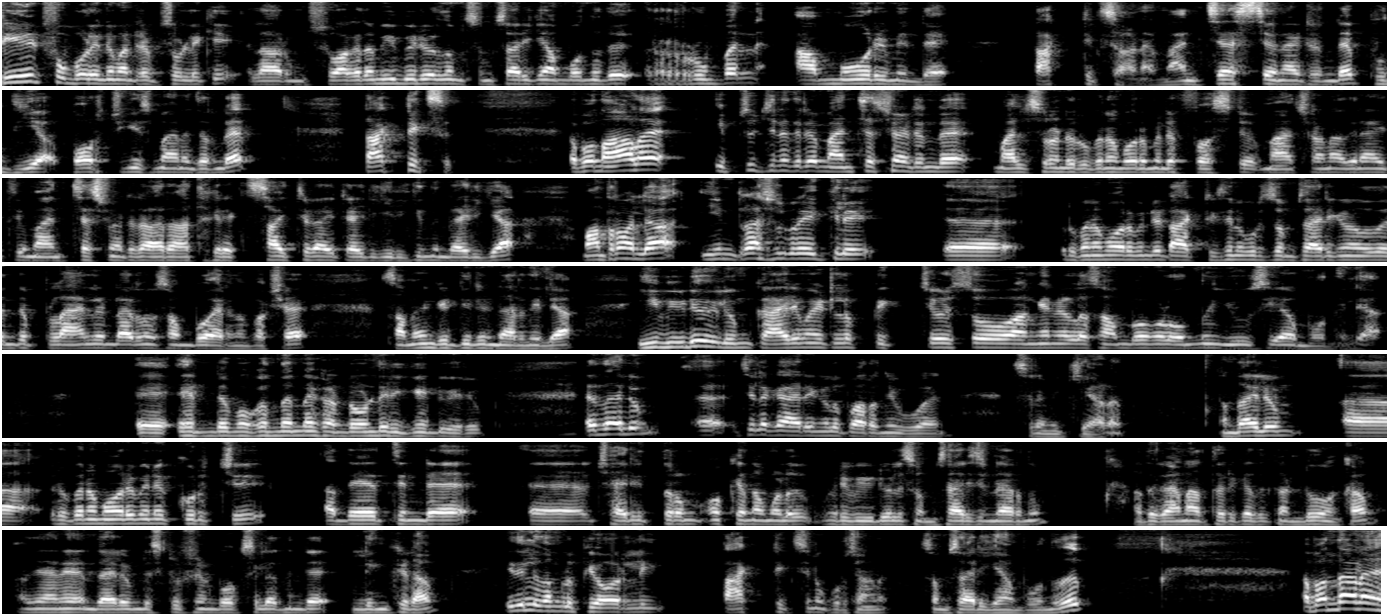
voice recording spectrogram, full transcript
Feed ഫുട്ബോളിന്റെ മറ്റൊരു എപ്പിസോഡിലേക്ക് എല്ലാവരും സ്വാഗതം. ഈ വീഡിയോയിൽ നമ്മൾ സംസാരിക്കാൻ പോകുന്നത് റുബൻ അമോറിമിന്റെ ടാക്ടിക്സ് ആണ്. മാഞ്ചസ്റ്റർ യുണൈറ്റഡിന്റെ പുതിയ പോർച്ചുഗീസ് മാനേജറിന്റെ ടാക്ടിക്സ് അപ്പോൾ നാളെ ഇപ്സുച്ചിനെതിരെ മാഞ്ചസ്റ്റർ യുണൈറ്റഡിന്റെ മത്സരമുണ്ട്. റുബൻ അമോറിമിന്റെ ഫസ്റ്റ് മാച്ചാണ് അതിനായിട്ട് മാഞ്ചസ്റ്റർ യുണൈറ്റഡ് ആരാധകർ എക്സൈറ്റഡ് ആയിട്ടായിരിക്കും ഇരിക്കുന്നുണ്ടായിരിക്കുക മാത്രമല്ല ഈ ഇന്റർനാഷണൽ ബ്രേക്കിൽ റുബൻ അമോറിമിന്റെ ടാക്ടിക്സിനെ കുറിച്ച് സംസാരിക്കുന്നത് എന്റെ പ്ലാനിലുണ്ടായിരുന്ന സംഭവമായിരുന്നു. പക്ഷേ സമയം കിട്ടിയിട്ടുണ്ടായിരുന്നില്ല. ഈ വീഡിയോയിലും കാര്യമായിട്ടുള്ള പിക്ചേഴ്സോ അങ്ങനെയുള്ള സംഭവങ്ങളോ ഒന്നും യൂസ് ചെയ്യാൻ പോകുന്നില്ല. എന്റെ മുഖം തന്നെ കണ്ടുകൊണ്ടിരിക്കേണ്ടി വരും. എന്തായാലും ചില കാര്യങ്ങൾ പറഞ്ഞു പോകാൻ ശ്രമിക്കുകയാണ്. എന്തായാലും രൂപന മോറിമിനെ കുറിച്ച് അദ്ദേഹത്തിന്റെ ചരിത്രം ഒക്കെ നമ്മൾ ഒരു വീഡിയോയിൽ സംസാരിച്ചിട്ടുണ്ടായിരുന്നു. അത് കാണാത്തവർക്ക് അത് കണ്ടു നോക്കാം. അത് ഞാൻ എന്തായാലും ഡിസ്ക്രിപ്ഷൻ ബോക്സിൽ അതിന്റെ ലിങ്ക് ഇടാം. ഇതിൽ നമ്മൾ പ്യുവർലി ടാക്ടിക്സിനെ കുറിച്ചാണ് സംസാരിക്കാൻ പോകുന്നത്. അപ്പോൾ എന്താണ്?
